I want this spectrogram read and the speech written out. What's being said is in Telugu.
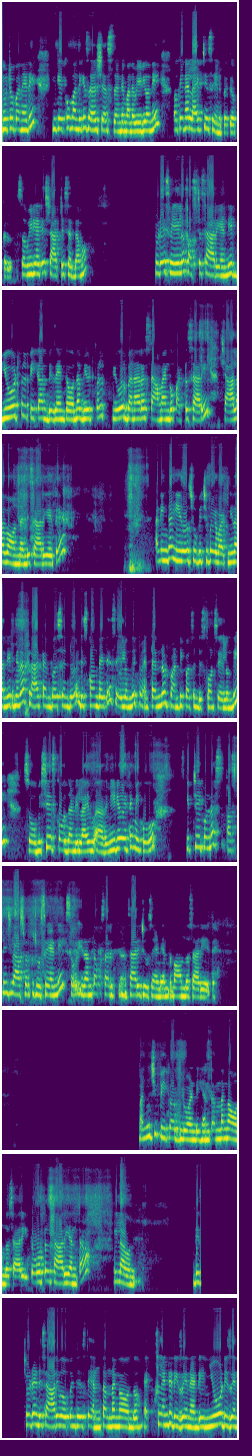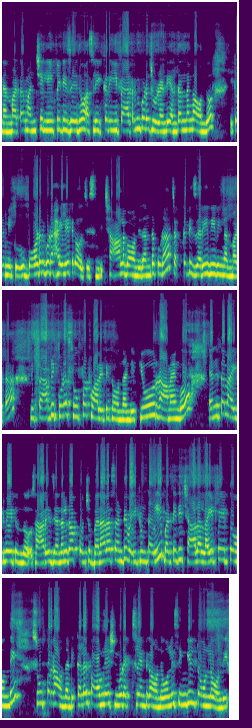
యూట్యూబ్ అనేది ఇంకెక్కువ మందికి సజెస్ట్ చేస్తుందండి మన వీడియోని. ఓకేనా? లైక్ చేసేయండి ప్రతి ఒక్కరు. సో వీడియో అయితే స్టార్ట్ చేసేద్దాము. టుడేస్ వీడియోలో ఫస్ట్ శారీ అండి. బ్యూటిఫుల్ పికాక్ డిజైన్తో ఉన్న బ్యూటిఫుల్ ప్యూర్ బనారస్ టామాంగో పట్టు శారీ చాలా బాగుందండి శారీ అయితే. అండ్ ఇంకా ఈ రోజు చూపించబోయే వాటి మీద అన్నిటి మీద ఫ్లాట్ టెన్ పర్సెంట్ డిస్కౌంట్ అయితే సేల్ ఉంది. Ten twenty percent discount sale ఉంది. సో మిస్ చేసుకోవద్దండి లైవ్ uh, అది వీడియో అయితే మీకు స్కిప్ చేయకుండా ఫస్ట్ నుంచి లాస్ట్ వరకు చూసేయండి. సో ఇదంతా ఒకసారి శారీ చూసేయండి. ఎంత బాగుందో శారీ అయితే. మంచి పీకాక్ బ్లూ అండి. ఎంత అందంగా ఉందో శారీ. టోటల్ శారీ అంతా ఇలా ఉంది. చూడండి శారీ ఓపెన్ చేస్తే ఎంత అందంగా ఉందో. ఎక్సలెంట్ డిజైన్ అండి. న్యూ డిజైన్ అన్నమాట. మంచి లీఫీ డిజైన్. అసలు ఇక్కడ ఈ ప్యాటర్న్ కూడా చూడండి ఎంత అందంగా ఉందో. ఇక్కడ మీకు బార్డర్ కూడా హైలైట్గా వచ్చేసింది. చాలా బాగుంది. ఇదంతా కూడా చక్కటి జరీ వీవింగ్ అన్నమాట. మీకు ఫ్యాబ్రిక్ కూడా సూపర్ క్వాలిటీతో ఉందండి. ప్యూర్ రామాంగో ఎంత లైట్ వెయిట్ ఉందో. సారీ జనరల్గా కొంచెం బెనారస్ అంటే వెయిట్ ఉంటాయి బట్ ఇది చాలా లైట్ వెయిట్తో ఉంది. సూపర్గా ఉందండి. కలర్ కాంబినేషన్ కూడా ఎక్సలెంట్గా ఉంది. ఓన్లీ సింగిల్ టోన్లో ఉంది.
